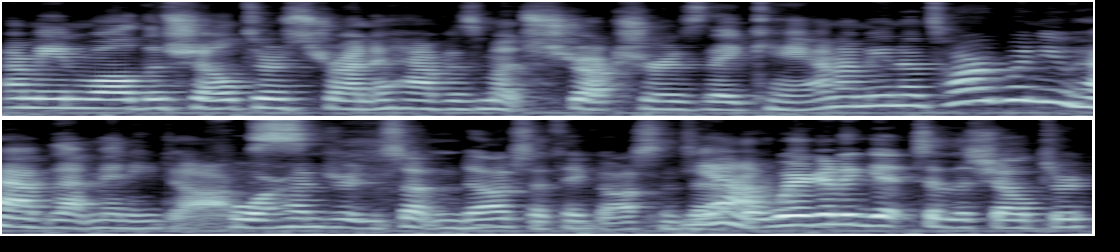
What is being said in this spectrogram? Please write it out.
I mean while the shelter's trying to have as much structure as they can I mean it's hard when you have that many dogs 400 and something dogs, I think Austin's at. Yeah. But we're going to get to the shelter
